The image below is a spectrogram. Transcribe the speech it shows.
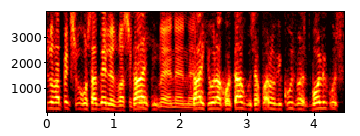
νομίζω θα παίξει ο Κωνσταντέλε βασικός. Θα έχει, Ναι, ναι, ναι. θα έχει ουρακοτάγκους απάνω δικούς μας μπόλικους.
